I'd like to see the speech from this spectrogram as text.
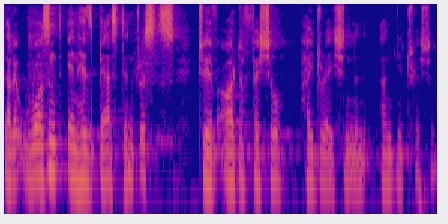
that it wasn't in his best interests to have artificial hydration and, and nutrition.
